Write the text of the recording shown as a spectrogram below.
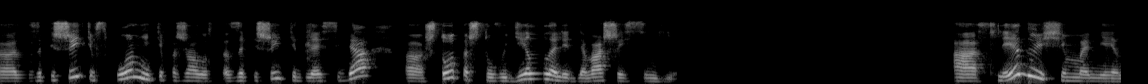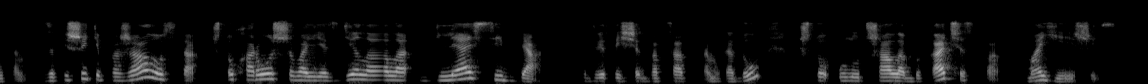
Э, запишите, вспомните, пожалуйста, запишите для себя э, что-то, что вы делали для вашей семьи. А следующим моментом запишите, пожалуйста, что хорошего я сделала для себя в 2020 году, что улучшало бы качество моей жизни.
